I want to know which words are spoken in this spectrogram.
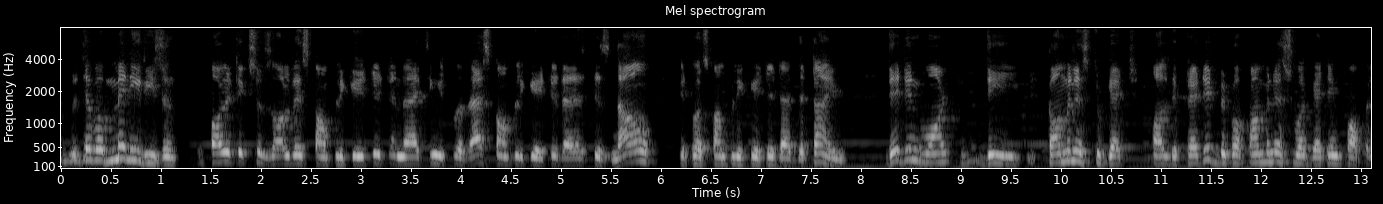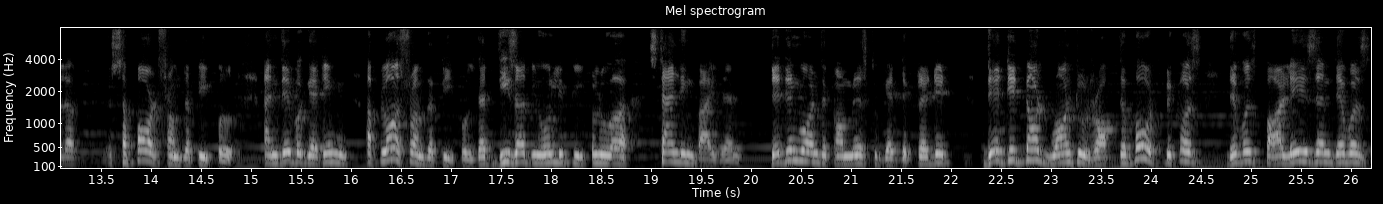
there were many reasons. Politics is always complicated, and I think it was as complicated as it is now. It was complicated at the time. They didn't want the communists to get all the credit because communists were getting popular support from the people and they were getting applause from the people that these are the only people who are standing by them. They didn't want the communists to get the credit. They did not want to rock the boat because there was parleys and there was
